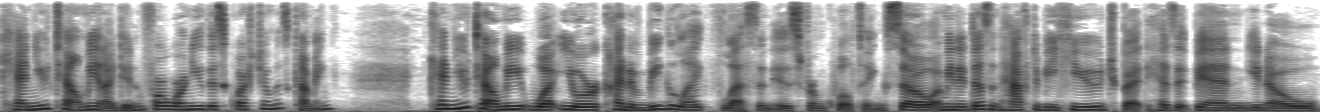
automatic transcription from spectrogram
can you tell me, and I didn't forewarn you this question was coming, Can you tell me what your kind of big life lesson is from quilting? So, I mean, it doesn't have to be huge, but has it been, you know,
